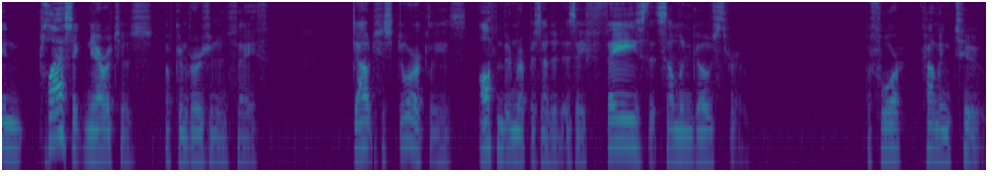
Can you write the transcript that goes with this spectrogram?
In classic narratives of conversion and faith, doubt historically has often been represented as a phase that someone goes through before coming to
